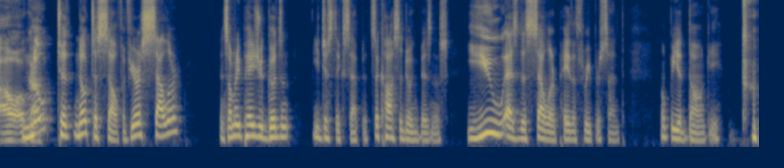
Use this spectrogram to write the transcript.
Oh, okay. Note to note to self, if you're a seller and somebody pays you goods and you just accept it. It's the cost of doing business. You as the seller pay the 3%. Don't be a donkey.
